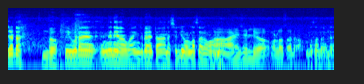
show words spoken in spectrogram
ചേട്ടാ എന്തോ? ഇവിടെ എങ്ങനെയാ? ഭയങ്കരമായിട്ട് ആനശല്യം ഉള്ള സ്ഥലമാണ്? ആനശല്യം ഉള്ള സ്ഥലമാണ് ഉള്ള സ്ഥലം അല്ലേ?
